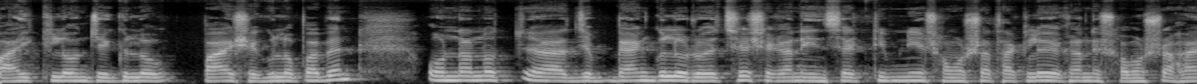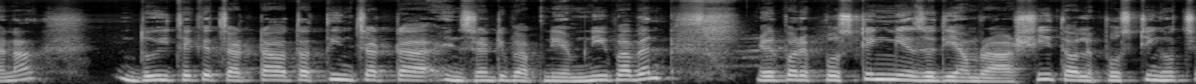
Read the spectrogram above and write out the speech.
বাইক লোন যেগুলো পায়, সেগুলো পাবেন। অন্যান্য যে ব্যাংকগুলো রয়েছে, সেখানে ইনসেন্টিভ নিয়ে সমস্যা থাকলেও এখানে সমস্যা হয় না। দুই থেকে চারটা অর্থাৎ তিন চারটা ইনসেন্টিভ আপনি এমনিই পাবেন। এরপরে পোস্টিং নিয়ে যদি আমরা আসি, তাহলে পোস্টিং হচ্ছে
